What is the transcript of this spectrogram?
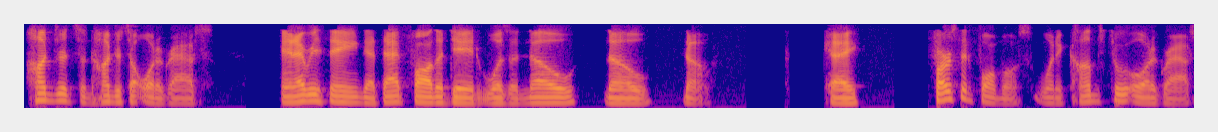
hundreds and hundreds of autographs, and everything that that father did was a no, no, no. Okay? First and foremost, when it comes to autographs,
